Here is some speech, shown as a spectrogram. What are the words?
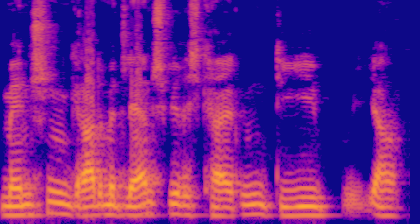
Menschen, gerade mit Lernschwierigkeiten, die ja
